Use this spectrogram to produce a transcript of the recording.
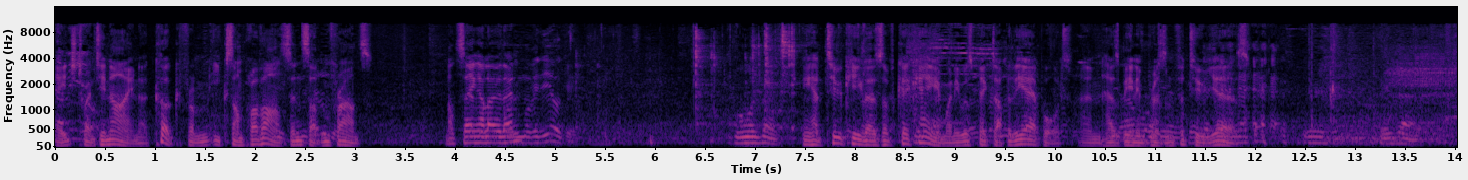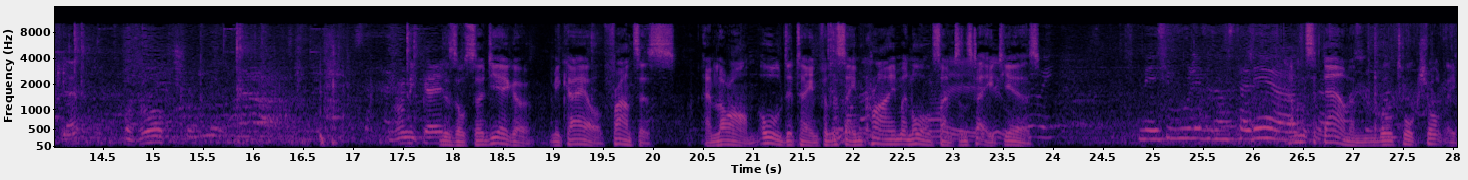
age 29, a cook from Aix-en-Provence in southern France. Not saying hello then? He had two kilos of cocaine when he was picked up at the airport and has been in prison for two years. There's also Diego, Michael, Francis, and Laurent, all detained for the same crime and all sentenced to eight years. Mais si vous voulez vous installer. euh, Come and sit down and we'll talk shortly.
